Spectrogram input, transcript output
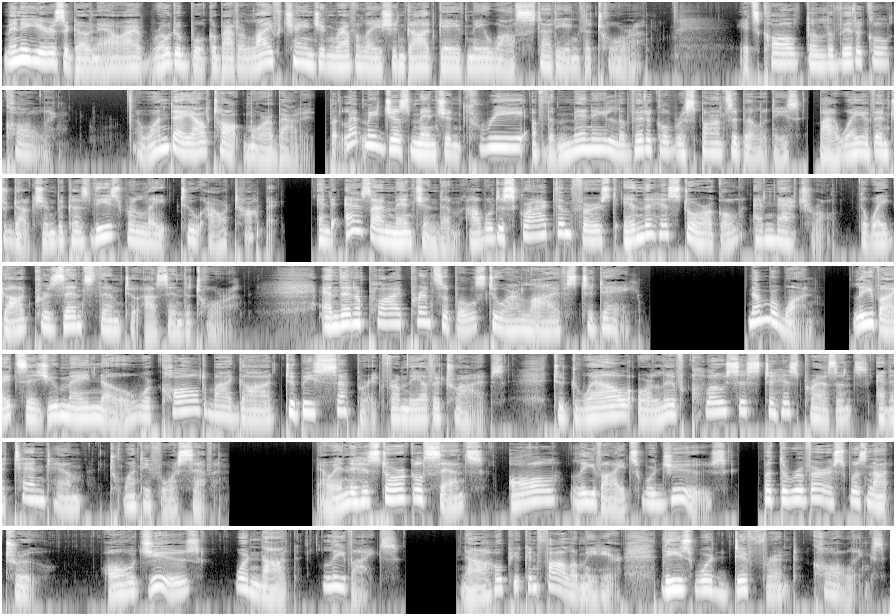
Many years ago now, I wrote a book about a life changing revelation God gave me while studying the Torah. It's called The Levitical Calling. One day I'll talk more about it, but let me just mention three of the many Levitical responsibilities by way of introduction because these relate to our topic. And as I mention them, I will describe them first in the historical and natural, the way God presents them to us in the Torah, and then apply principles to our lives today. Number one, Levites, as you may know, were called by God to be separate from the other tribes, to dwell or live closest to his presence and attend him 24 7. Now, in the historical sense, all Levites were Jews, but the reverse was not true. All Jews were not Levites. Now, I hope you can follow me here. These were different callings.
